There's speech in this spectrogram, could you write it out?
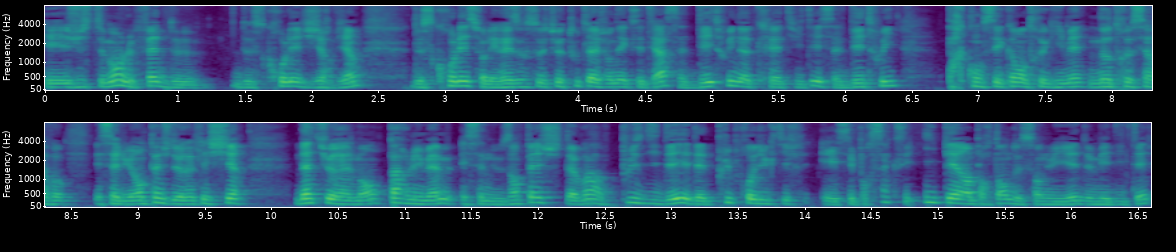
Et justement, le fait de, de scroller, j'y reviens, de scroller sur les réseaux sociaux toute la journée, etc., ça détruit notre créativité et ça détruit par conséquent, entre guillemets, notre cerveau. Et ça lui empêche de réfléchir naturellement par lui-même et ça nous empêche d'avoir plus d'idées et d'être plus productif. Et c'est pour ça que c'est hyper important de s'ennuyer, de méditer.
